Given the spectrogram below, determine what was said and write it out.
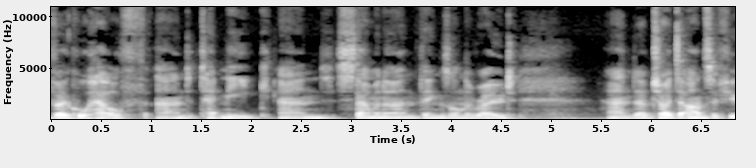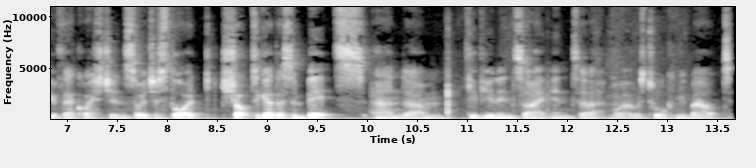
vocal health and technique and stamina and things on the road and I've tried to answer a few of their questions. So I just thought I'd chop together some bits and um, give you an insight into what I was talking about.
